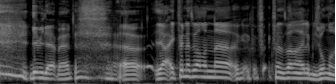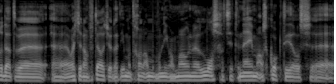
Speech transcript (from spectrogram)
Give me that, man. Ja. ja, ik vind het wel een, eh, ik, vind het wel een hele bijzondere dat we, eh, wat je dan vertelt, joh, dat iemand gewoon allemaal van die hormonen los gaat zitten nemen als cocktails. eh.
